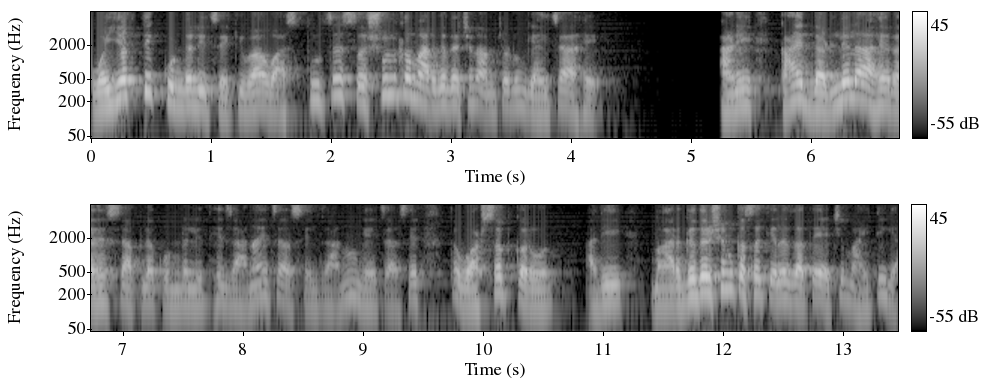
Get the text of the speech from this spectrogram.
वैयक्तिक कुंडलीचे किंवा वास्तूचे सशुल्क मार्गदर्शन आमच्याकडून घ्यायचं आहे. आणि काय दडलेलं आहे रहस्य आपल्या कुंडलीत हे जाणायचं असेल जाणून घ्यायचं असेल तर व्हॉट्सअप करून आधी मार्गदर्शन कसं केलं जातं याची माहिती घ्या.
